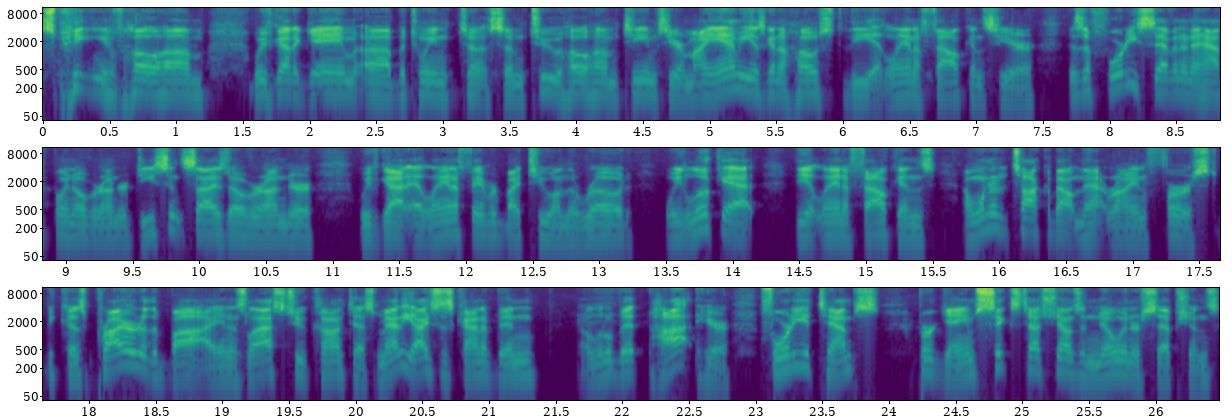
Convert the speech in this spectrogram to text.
Speaking of ho hum, we've got a game uh, between t- some two ho hum teams here. Miami is going to host the Atlanta Falcons here. This is a 47 and a half point over under, decent sized over under. We've got Atlanta favored by two on the road. We look at the Atlanta Falcons. I wanted to talk about Matt Ryan first because prior to the bye in his last two contests, Matty Ice has kind of been a little bit hot here. 40 attempts per game, six touchdowns and no interceptions,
